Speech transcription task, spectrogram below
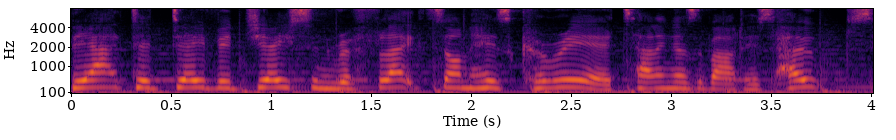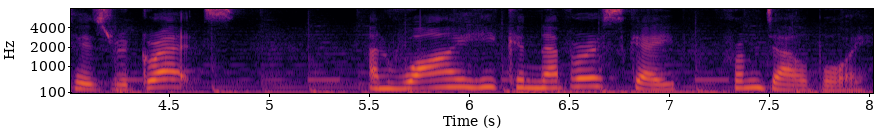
The actor David Jason reflects on his career, telling us about his hopes, his regrets, and why he can never escape from Del Boy.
